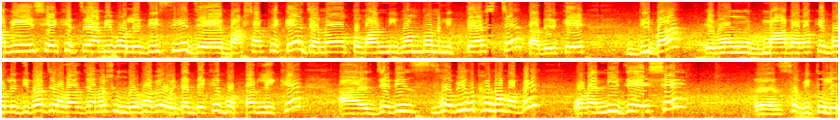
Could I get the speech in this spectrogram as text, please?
আমি সেক্ষেত্রে আমি বলে দিছি যে, বাসা থেকে যেন তোমার নিবন্ধন লিখতে আসছে, তাদেরকে দিবা এবং মা বাবাকে বলে দিবা যে, ওরা যেন সুন্দরভাবে ওইটা দেখে, ভোটটা লিখে, আর যেদিন ছবি ওঠানো হবে, ওরা নিজে এসে ছবি তুলে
